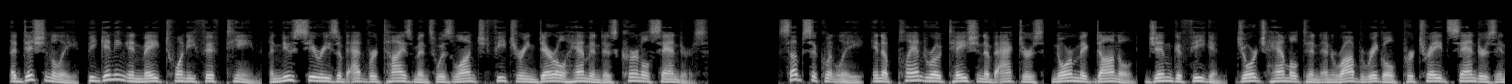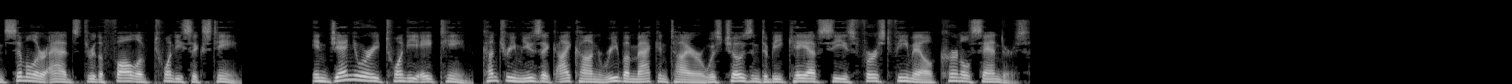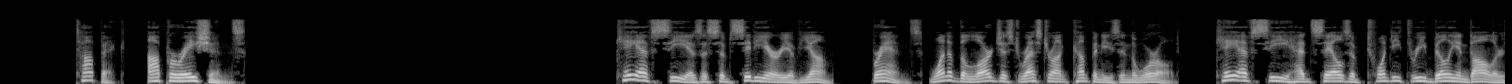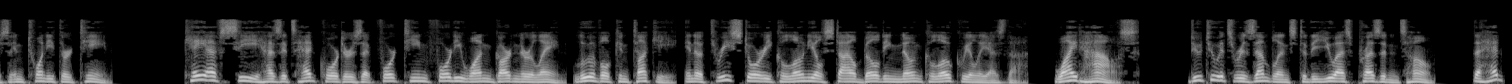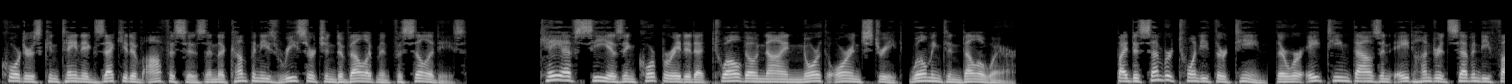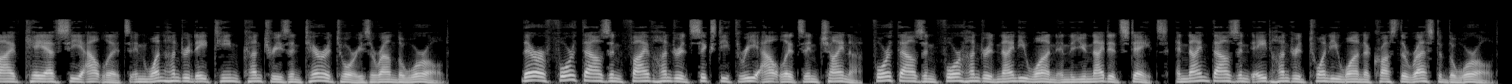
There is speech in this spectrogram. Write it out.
Additionally, beginning in May 2015, a new series of advertisements was launched featuring Darrell Hammond as Colonel Sanders. Subsequently, in a planned rotation of actors, Norm Macdonald, Jim Gaffigan, George Hamilton and Rob Riggle portrayed Sanders in similar ads through the fall of 2016. In January 2018, country music icon Reba McEntire was chosen to be KFC's first female Colonel Sanders. Operations KFC is a subsidiary of Yum! Brands, one of the largest restaurant companies in the world. KFC had sales of $23 billion in 2013. KFC has its headquarters at 1441 Gardner Lane, Louisville, Kentucky, in a three-story colonial-style building known colloquially as the «White House», due to its resemblance to the U.S. President's home. The headquarters contain executive offices and the company's research and development facilities. KFC is incorporated at 1209 North Orange Street, Wilmington, Delaware. By December 2013, there were 18,875 KFC outlets in 118 countries and territories around the world. There are 4,563 outlets in China, 4,491 in the United States, and 9,821 across the rest of the world.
